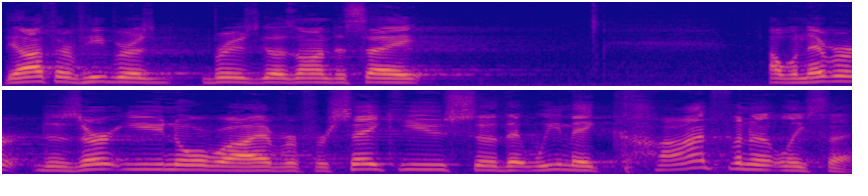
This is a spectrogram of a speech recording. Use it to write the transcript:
The author of Hebrews goes on to say, I will never desert you, nor will I ever forsake you, so that we may confidently say,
